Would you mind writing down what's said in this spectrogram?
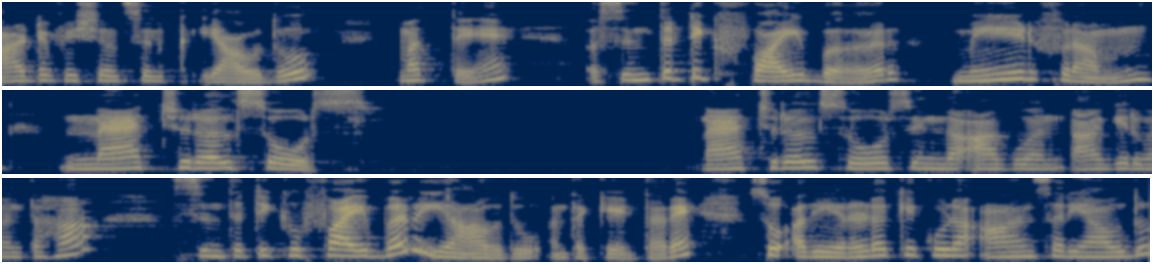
artificial silk ಯಾವುದು? ಮತ್ತೆ synthetic fibre made from natural source natural source ಇಂದ ಆಗುವ, ಆಗಿರುವಂತಹ ಸಿಂಥೆಟಿಕ್ ಫೈಬರ್ ಯಾವುದು ಅಂತ ಕೇಳ್ತಾರೆ. ಸೊ ಅದು ಎರಡಕ್ಕೆ ಕೂಡ ಆನ್ಸರ್ ಯಾವುದು?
